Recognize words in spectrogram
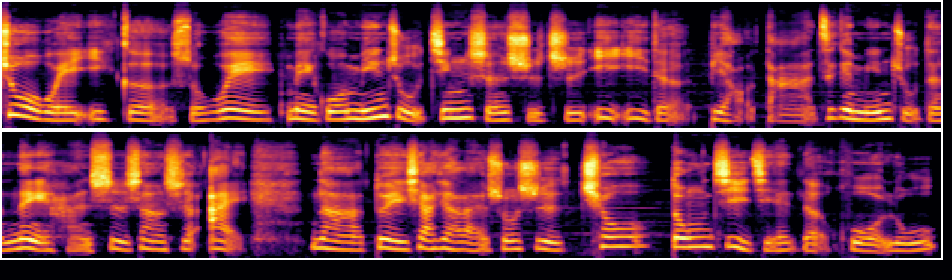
作为一个所谓美国民主精神实质意义的表达，这个民主的内涵事实上是爱。那对夏夏来说是秋冬季节的火炉，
